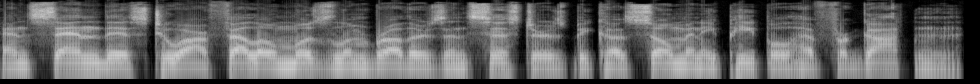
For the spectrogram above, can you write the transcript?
and send this to our fellow Muslim brothers and sisters because so many people have forgotten.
